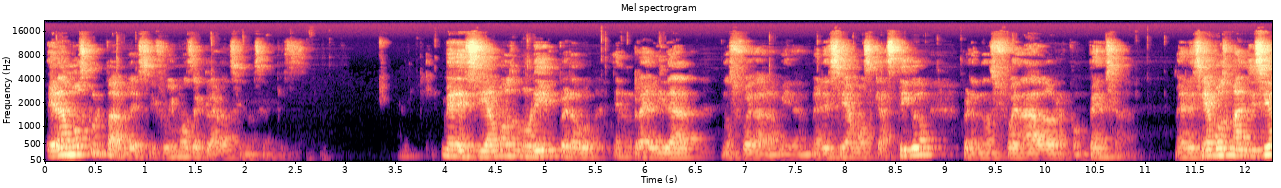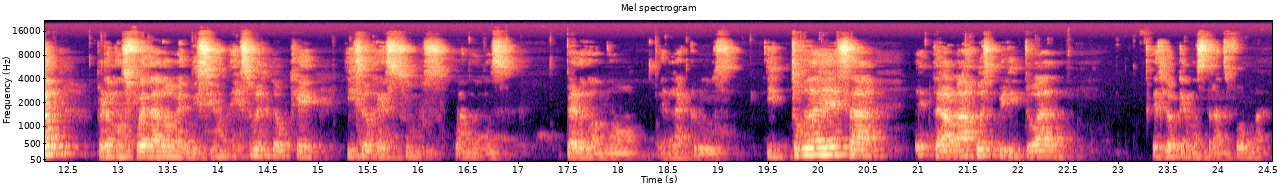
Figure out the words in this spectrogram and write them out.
éramos culpables y fuimos declarados inocentes. Merecíamos morir, pero en realidad nos fue dada vida. Merecíamos castigo, pero nos fue dado recompensa. Merecíamos maldición, pero nos fue dado bendición. Eso es lo que hizo Jesús cuando nos perdonó en la cruz. Y todo ese eh, trabajo espiritual es lo que nos transforma.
